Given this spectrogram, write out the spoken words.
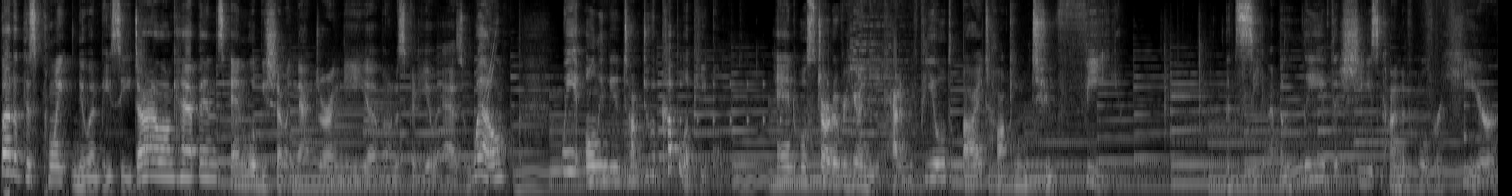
But at this point, new NPC dialogue happens, and we'll be showing that during the uh, bonus video as well. We only need to talk to a couple of people. And we'll start over here in the Academy field by talking to Fie. Let's see, I believe that she's kind of over here.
